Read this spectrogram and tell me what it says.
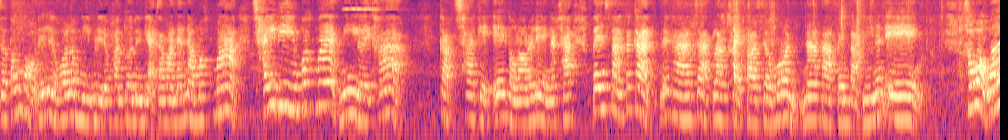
จะต้องบอกได้เลยว่าเรามีผลิตภัณฑ์ตัวหนึ่งอยากจะมาแนะนำมาก ๆ ใช้ดีมากๆนี่เลยค่ะ กับชาเกตเอทของเรานั่นเองนะคะ เป็นสารสกัดนะคะ จากรังไข่ปลาแซลมอน หน้าตาเป็นแบบนี้นั่นเอง เขาบอกว่า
